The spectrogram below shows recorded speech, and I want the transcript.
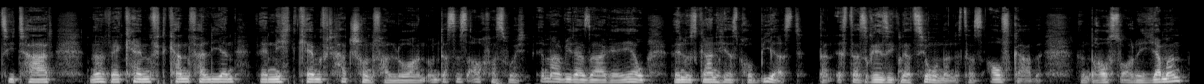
Zitat, ne, wer kämpft, kann verlieren, wer nicht kämpft, hat schon verloren. Und das ist auch was, wo ich immer wieder sage, yo, wenn du es gar nicht erst probierst, dann ist das Resignation, dann ist das Aufgabe. Dann brauchst du auch nicht jammern,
